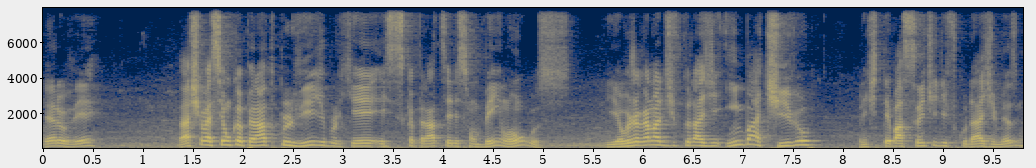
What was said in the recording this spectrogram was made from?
Quero ver. Acho que vai ser um campeonato por vídeo, porque esses campeonatos eles são bem longos. E eu vou jogar na dificuldade imbatível, pra gente ter bastante dificuldade mesmo.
